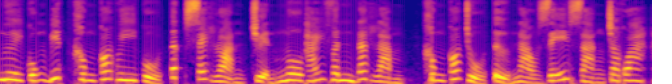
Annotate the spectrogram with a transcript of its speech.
ngươi cũng biết không có uy củ tất sẽ loạn chuyện Ngô Thái Vân đã làm, không có chủ tử nào dễ dàng cho qua.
